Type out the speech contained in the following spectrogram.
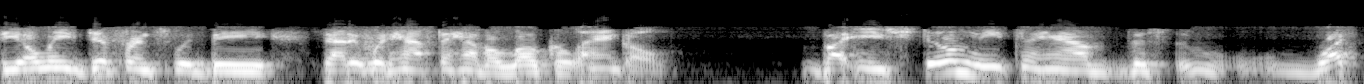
The only difference would be that it would have to have a local angle. But you still need to have this what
